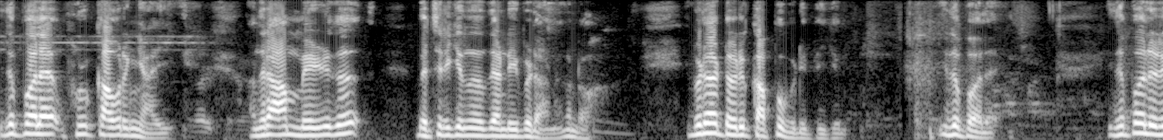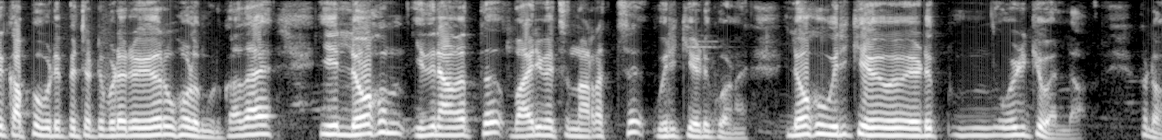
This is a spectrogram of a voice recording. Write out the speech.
ഇതുപോലെ ഫുൾ കവറിങ് ആയി. അന്നേരം ആ മെഴുക് വെച്ചിരിക്കുന്നത് രണ്ട് ഇവിടാണ്. കണ്ടോ? ഇവിടെയായിട്ട് ഒരു കപ്പ് പിടിപ്പിക്കും. ഇതുപോലെ. ഇതുപോലെ ഒരു കപ്പ് പിടിപ്പിച്ചിട്ട് ഇവിടെ ഒരു എയർ ഹോളും കൊടുക്കും. അതായത് ഈ ലോഹം ഇതിനകത്ത് വാരി വെച്ച് നിറച്ച് ഉരുക്കിയെടുക്കുവാണ് ലോഹം ഉരുക്കി എടു ഒഴിക്കുമല്ല കേട്ടോ?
